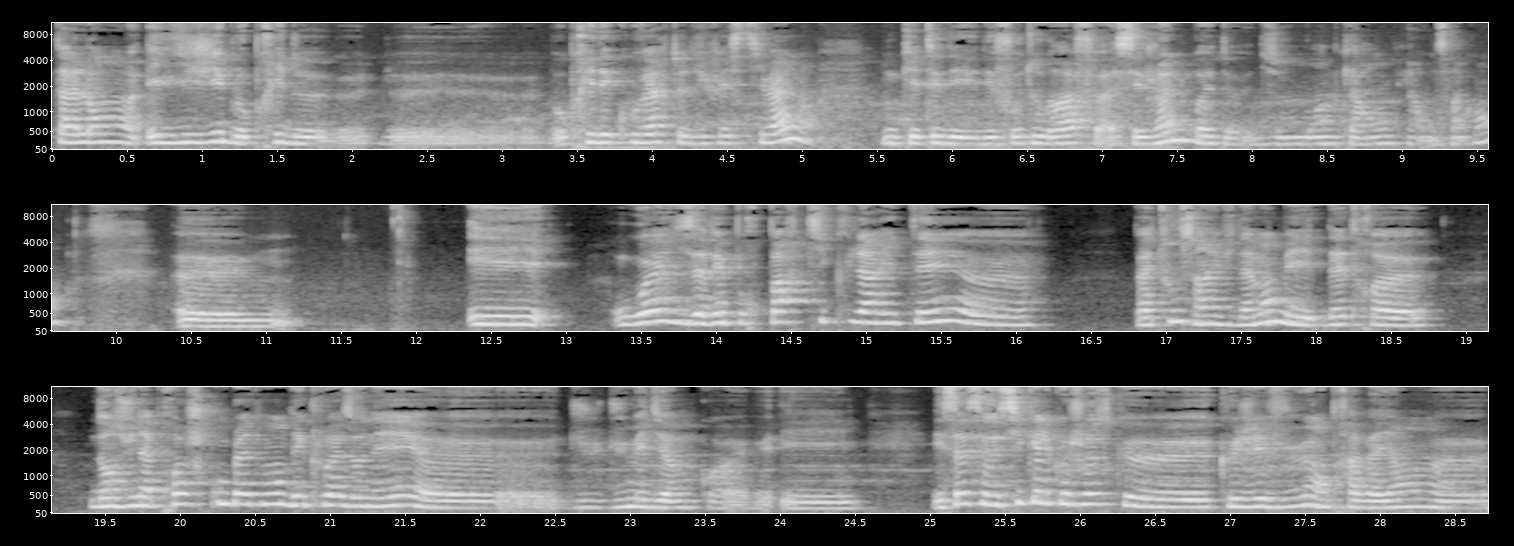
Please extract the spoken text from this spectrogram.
talents éligibles au prix de, de, au prix découverte du festival donc qui étaient des, photographes assez jeunes, quoi, de, disons moins de 40, 45 ans. Euh, et ouais, ils avaient pour particularité, euh, pas tous hein, évidemment, mais d'être euh, dans une approche complètement décloisonnée euh, du, médium, quoi. Et, ça, c'est aussi quelque chose que que j'ai vu en travaillant euh,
